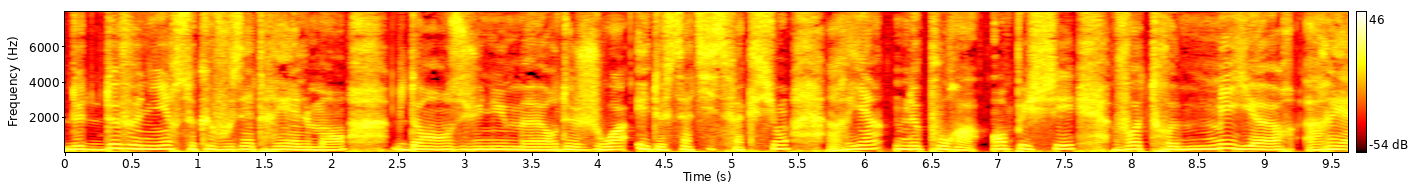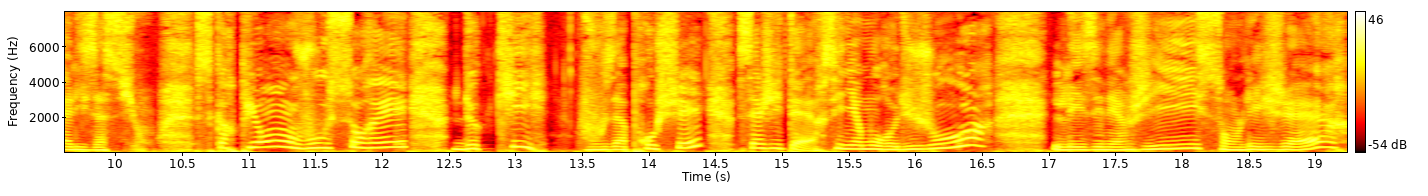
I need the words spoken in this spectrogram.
de devenir ce que vous êtes réellement dans une humeur de joie et de satisfaction. Rien ne pourra empêcher votre meilleure réalisation. Scorpion, vous saurez de qui vous approchez. Sagittaire, signe amoureux du jour. Les énergies sont légères.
